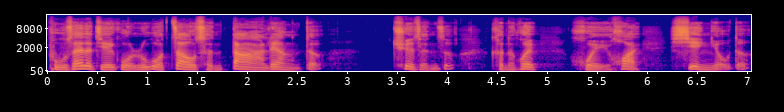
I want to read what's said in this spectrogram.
普筛的结果如果造成大量的确诊者，可能会毁坏现有的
